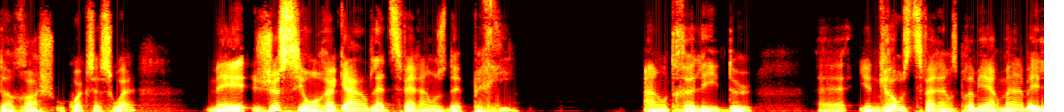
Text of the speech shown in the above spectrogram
de roche ou quoi que ce soit. Mais juste si on regarde la différence de prix entre les deux, euh, il y a une grosse différence. Premièrement, ben,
